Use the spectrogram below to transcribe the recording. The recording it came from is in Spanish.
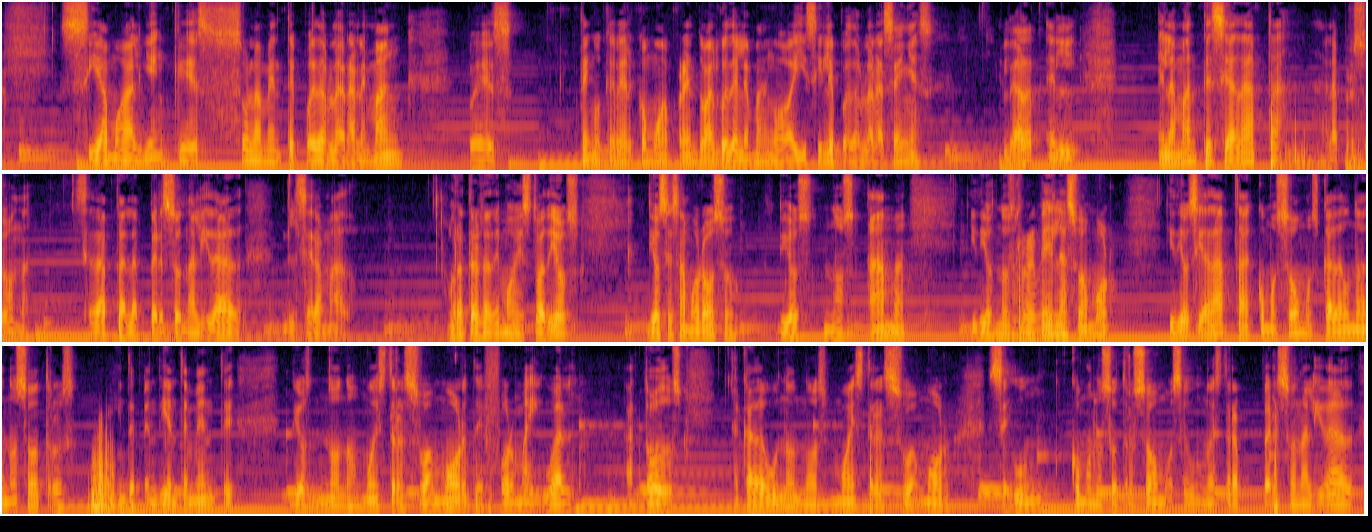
Si amo a alguien que solamente puede hablar alemán, pues tengo que ver cómo aprendo algo de alemán o ahí sí le puedo hablar a señas. El, amante se adapta a la persona, se adapta a la personalidad del ser amado. Ahora traslademos esto a Dios. Dios es amoroso, Dios nos ama y Dios nos revela su amor. Y Dios se adapta a como somos cada uno de nosotros, independientemente. Dios no nos muestra su amor de forma igual a todos. A cada uno nos muestra su amor según como nosotros somos, según nuestra personalidad.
